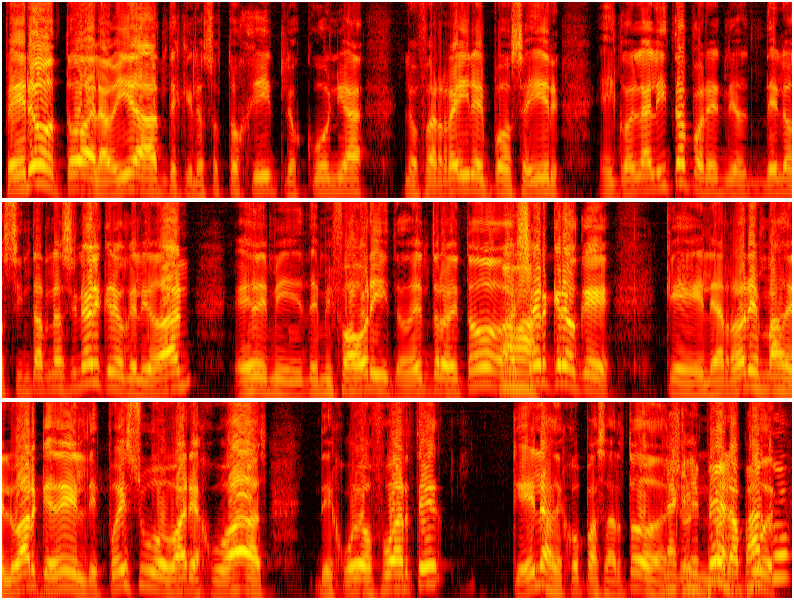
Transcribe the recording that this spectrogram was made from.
pero toda la vida, antes que los Ostojit, los Cuña, los Ferreira, y puedo seguir eh, con la lista, por el- de los internacionales, creo que Leodán es de mi, de mi favorito. Dentro de todo, ayer creo que, que el error es más del bar que de él. Después hubo varias jugadas de juego fuerte que él las dejó pasar todas. La que le no, pega la a pude, Paco.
